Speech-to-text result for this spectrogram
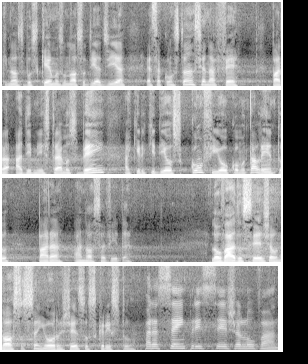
que nós busquemos no nosso dia a dia essa constância na fé para administrarmos bem aquilo que Deus confiou como talento para a nossa vida. Louvado seja o nosso Senhor Jesus Cristo. Para sempre seja louvado.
